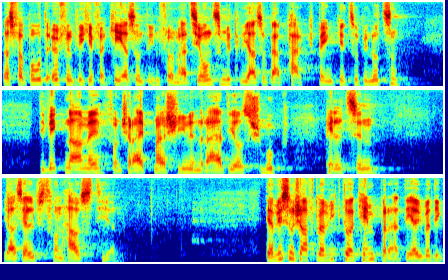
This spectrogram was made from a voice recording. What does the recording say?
das Verbot, öffentliche Verkehrs- und Informationsmittel, ja sogar Parkbänke zu benutzen, die Wegnahme von Schreibmaschinen, Radios, Schmuck, Pelzen, ja selbst von Haustieren. Der Wissenschaftler Viktor Kemperer, der über die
